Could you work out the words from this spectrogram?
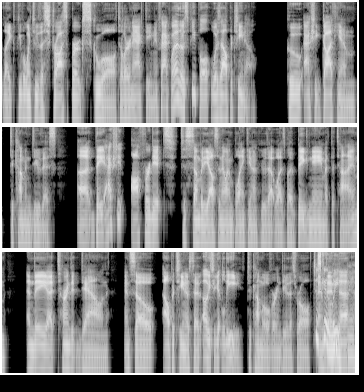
Like people went to the Strasberg School to learn acting. In fact, one of those people was Al Pacino, who actually got him to come and do this. Uh, they actually offered it to somebody else, and now I'm blanking on who that was, but a big name at the time, and they uh, turned it down. And so Al Pacino said, "Oh, you should get Lee to come over and do this role." just and get then, lee uh, yeah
